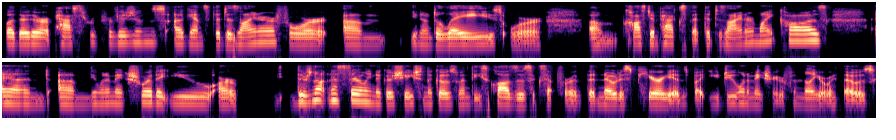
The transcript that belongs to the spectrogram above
whether there are pass-through provisions against the designer for um, you know delays or um, cost impacts that the designer might cause, and um, you want to make sure that you are there's not necessarily negotiation that goes with these clauses except for the notice periods, but you do want to make sure you're familiar with those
